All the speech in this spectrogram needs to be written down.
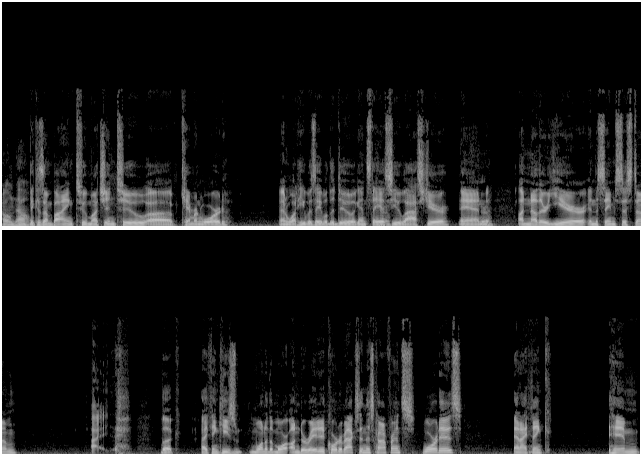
Oh no! because I'm buying too much into uh, Cameron Ward and what he was able to do against ASU last year, and True. another year in the same system. I look. I think he's one of the more underrated quarterbacks in this conference. Ward is, and I think him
